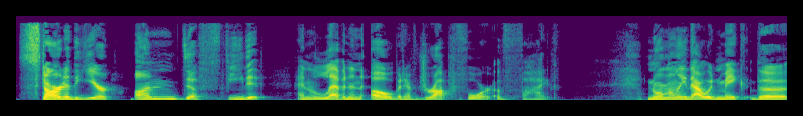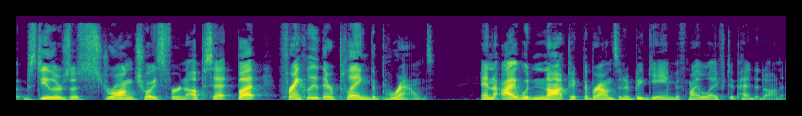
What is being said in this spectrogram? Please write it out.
started the year undefeated and 11 and 0, but have dropped 4 of 5. Normally, that would make the Steelers a strong choice for an upset, but frankly, they're playing the Browns. And I would not pick the Browns in a big game if my life depended on it.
